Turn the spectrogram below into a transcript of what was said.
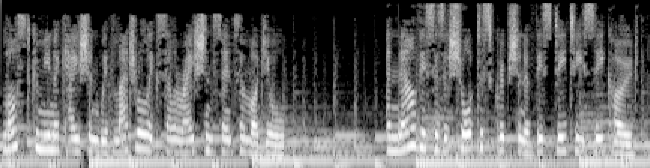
Lost communication with lateral acceleration sensor module. And now this is a short description of this DTC code.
